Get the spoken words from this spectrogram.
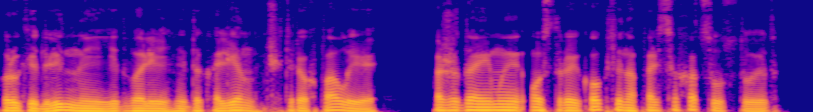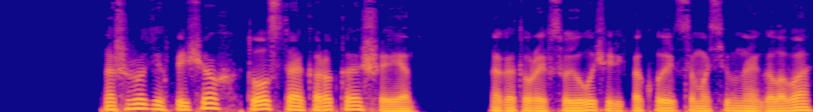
Руки длинные, едва ли не до колен, четырехпалые, ожидаемые острые когти на пальцах отсутствуют. На широких плечах толстая короткая шея, на которой в свою очередь покоится массивная голова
